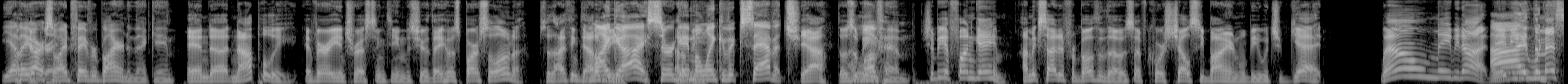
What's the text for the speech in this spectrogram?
yeah, they Okay, are. So. I'd favor Bayern in that game. And uh, Napoli, a very interesting team this year. They host Barcelona, so I think that'll My be guy, Sergey Milinkovic Savic. Yeah, those I will be love him. Should be a fun game. I'm excited for both of those. Of course, Chelsea Bayern will be what you get. Well, maybe not. Maybe I you get would, the Messi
